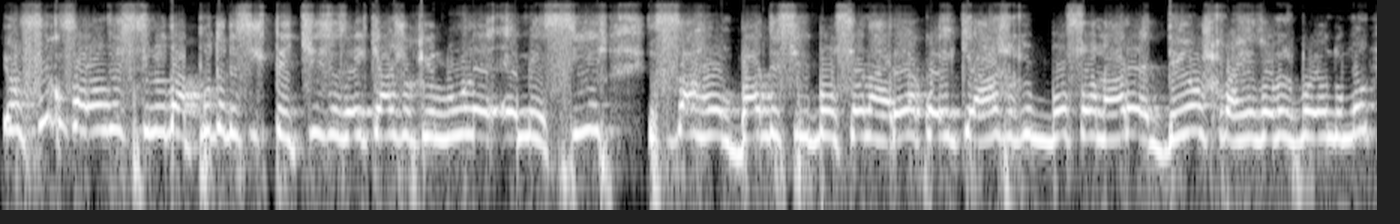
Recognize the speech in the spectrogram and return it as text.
eu fico falando desse filho da puta, desses petistas aí que acham que Lula é Messias, esses arrombados, desses bolsonarecos aí que acham que Bolsonaro é Deus que vai resolver os problemas do mundo.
